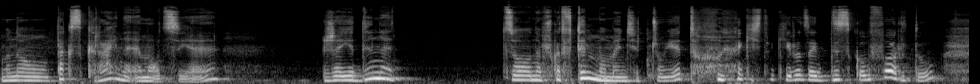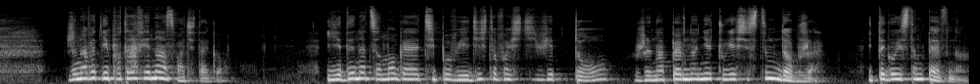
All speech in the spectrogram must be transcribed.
mną tak skrajne emocje, że jedyne, co na przykład w tym momencie czuję, to jakiś taki rodzaj dyskomfortu, że nawet nie potrafię nazwać tego. Jedyne, co mogę ci powiedzieć, to właściwie to, że na pewno nie czuję się z tym dobrze. I tego jestem pewna.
